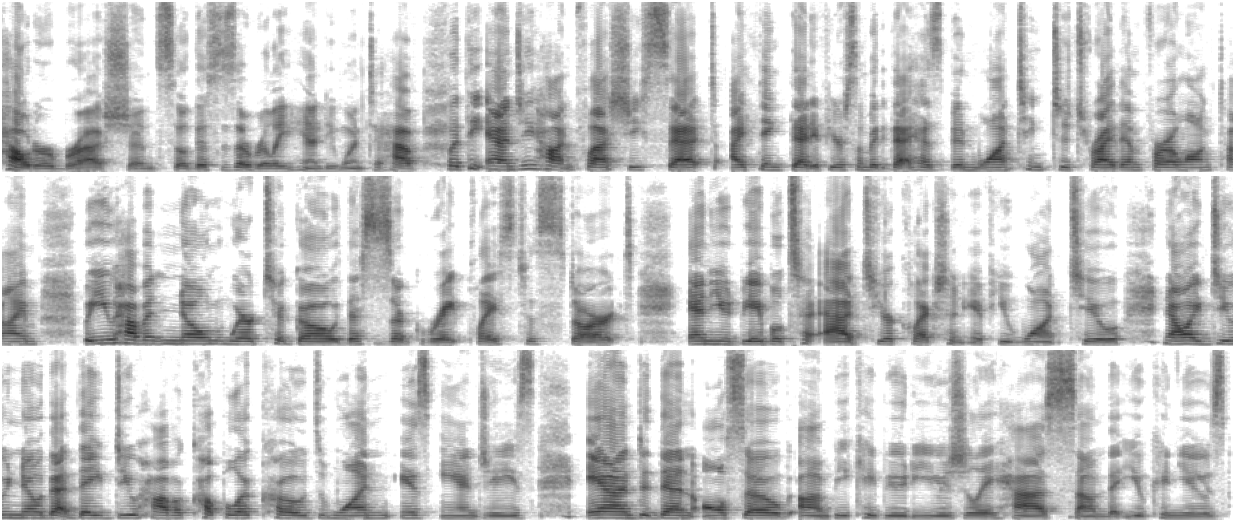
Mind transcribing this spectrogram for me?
powder brush and so this is a really handy one to have. But the Angie hot and flashy set I think that if you're somebody that has been wanting to try them for a long time but you haven't known where to go this is a great place to start and you'd be able to add to your collection if you want to. Now I do know that they do have a couple of codes. One is Angie's and then also um, BK Beauty usually has some that you can use.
